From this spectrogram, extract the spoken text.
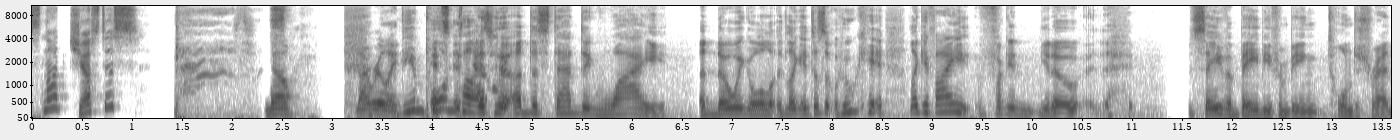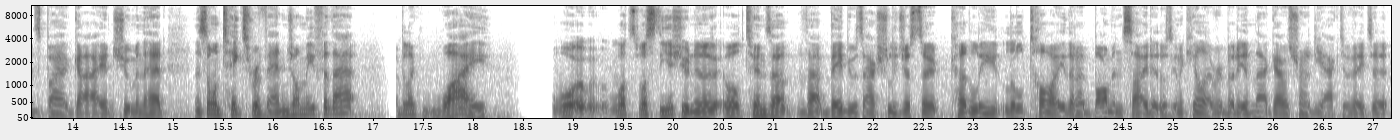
it's not justice. no not really The important it's part kind is her like- understanding why and knowing all. Like it doesn't. Who cares? Like if I fucking you know save a baby from being torn to shreds by a guy and shoot him in the head, and someone takes revenge on me for that, I'd be like, why? What's what's the issue? No, uh, well, it turns out that baby was actually just a cuddly little toy that had a bomb inside it that was going to kill everybody, and that guy was trying to deactivate it,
